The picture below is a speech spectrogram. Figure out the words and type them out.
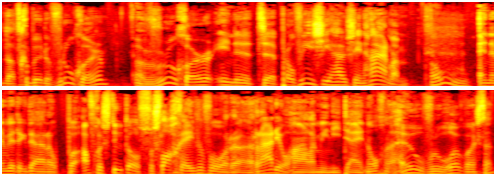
dat gebeurde vroeger. Vroeger in het eh, provinciehuis in Haarlem. Oh. En dan werd ik daarop afgestuurd als verslaggever voor Radio Haarlem in die tijd nog. Heel vroeger was dat.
